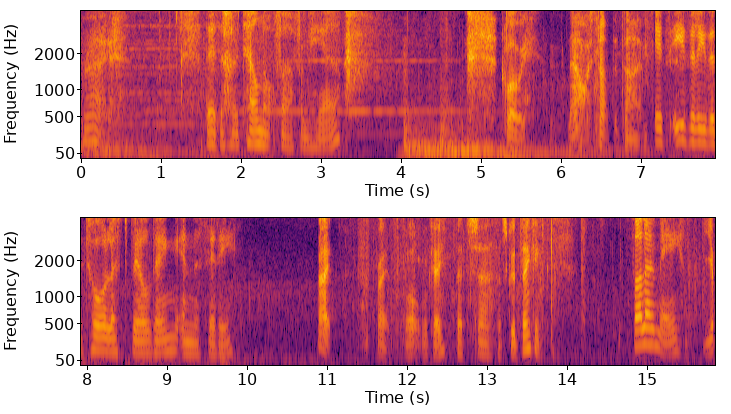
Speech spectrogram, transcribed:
Right. There's a hotel not far from here. Chloe, now is not the time. It's easily the tallest building in the city. Right. Right. Well, okay. That's uh, that's good thinking. Follow me. Yep.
